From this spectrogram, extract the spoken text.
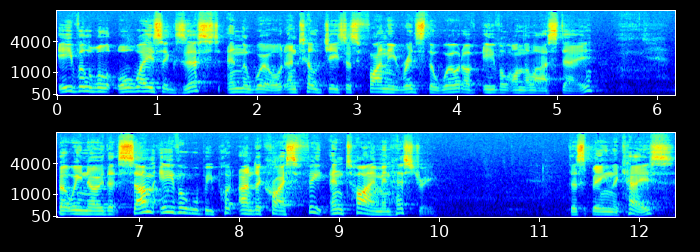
Evil will always exist in the world until Jesus finally rids the world of evil on the last day. But we know that some evil will be put under Christ's feet in time and history. This being the case,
